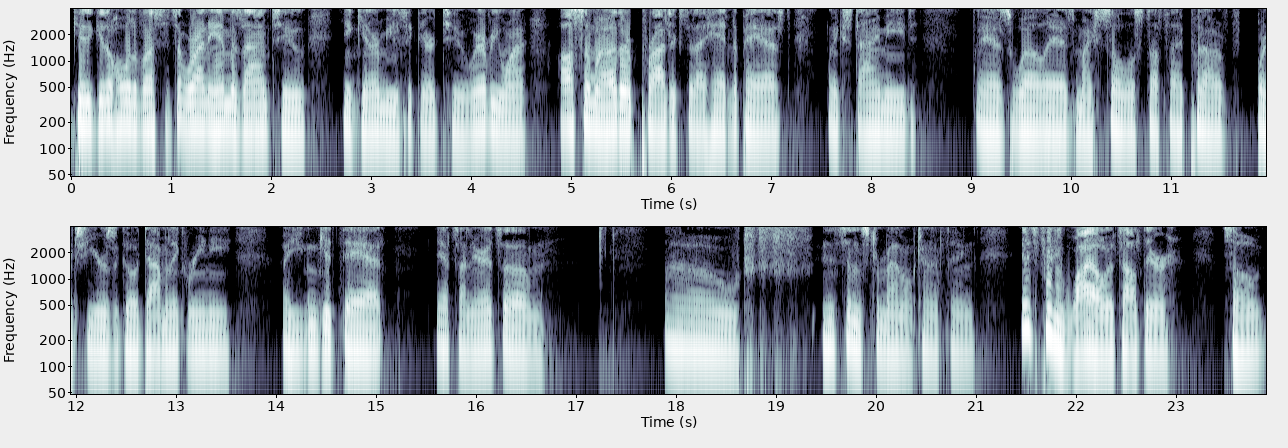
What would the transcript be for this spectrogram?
get get a hold of us. It's we're on Amazon too. You can get our music there too, whatever you want. Also, my other projects that I had in the past, like Stymied, as well as my solo stuff that I put out a bunch of years ago. Dominic Rini, uh, you can get that. That's on there. It's um oh, it's an instrumental kind of thing. It's pretty wild. It's out there. So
